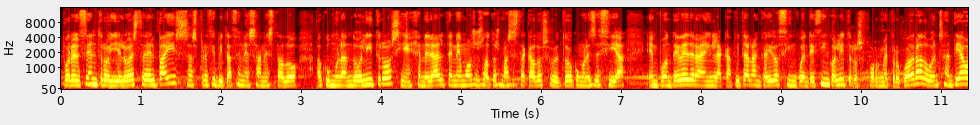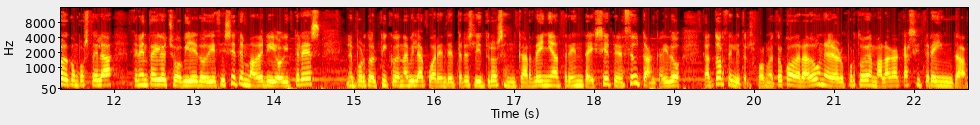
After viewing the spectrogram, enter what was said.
por el centro centro y el oeste del país, esas precipitaciones han estado acumulando litros y en general tenemos los datos más destacados, sobre todo, como les decía, en Pontevedra, en la capital, han caído 55 litros por metro cuadrado, en Santiago de Compostela 38, Oviedo 17, en Madrid hoy 3, en el puerto del Pico de Ávila 43 litros, en Cardeña 37, en Ceuta han caído 14 litros por metro cuadrado, en el aeropuerto de Málaga casi 30.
